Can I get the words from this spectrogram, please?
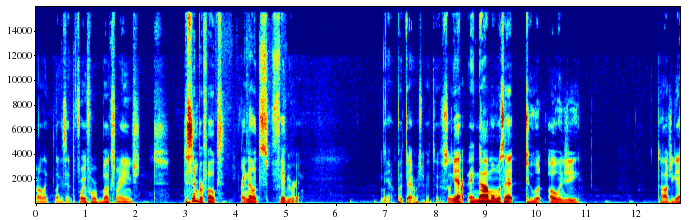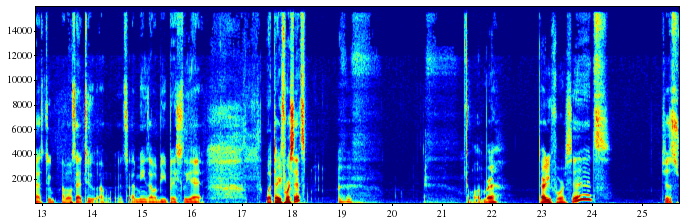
around like like I said, the forty four bucks range. December, folks. Right now it's February. Yeah, put that perspective. So yeah, and now I'm almost at two ONG. Ontology gas two. I'm almost at two. Um, so that means I would be basically at what thirty four cents. Come on, bruh. 34 cents. Just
